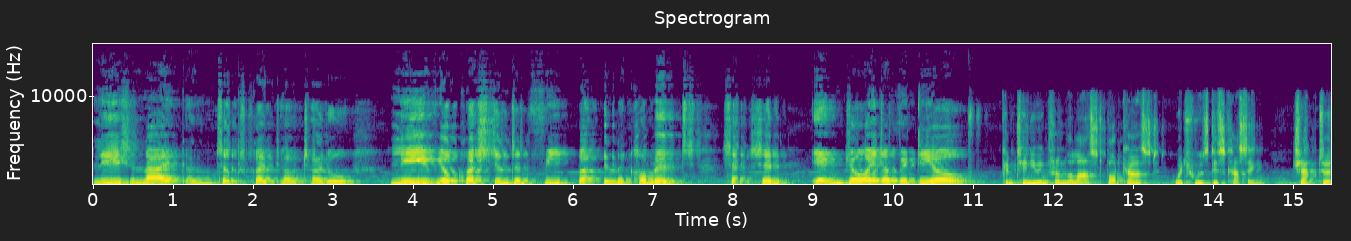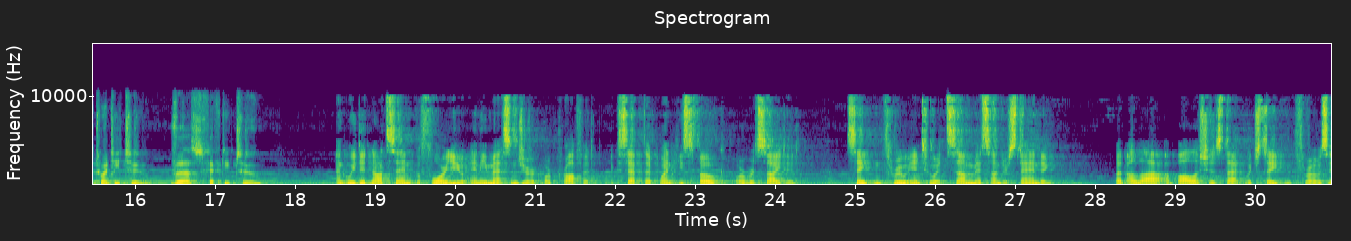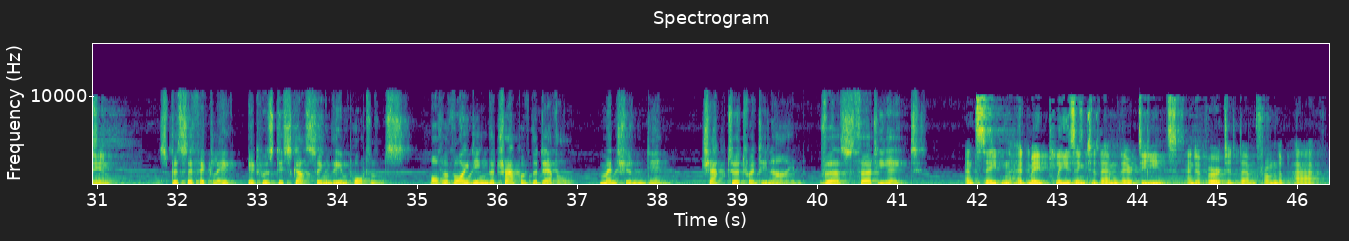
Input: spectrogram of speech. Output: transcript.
like and subscribe to our channel. Leave your questions and feedback in the comments section. Enjoy the video. Continuing from the last podcast, which was discussing chapter 22, verse 52. And we did not send before you any messenger or prophet, except that when he spoke or recited, Satan threw into it some misunderstanding. But Allah abolishes that which Satan throws in. Specifically, it was discussing the importance of avoiding the trap of the devil, mentioned in chapter 29, verse 38. And Satan had made pleasing to them their deeds and averted them from the path.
